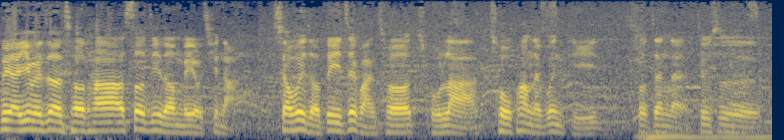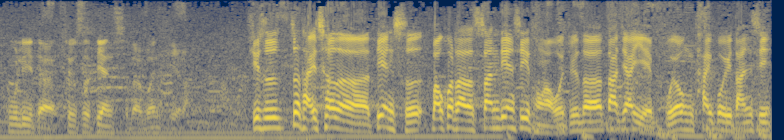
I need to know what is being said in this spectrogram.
对呀，因为这个车它设计的没有去哪，消费者对于这款车除了车况的问题，说真的就是顾虑的就是电池的问题了。其实这台车的电池，包括它的三电系统啊，我觉得大家也不用太过于担心，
